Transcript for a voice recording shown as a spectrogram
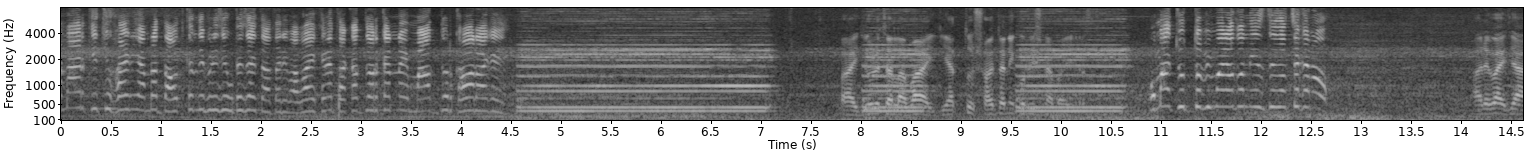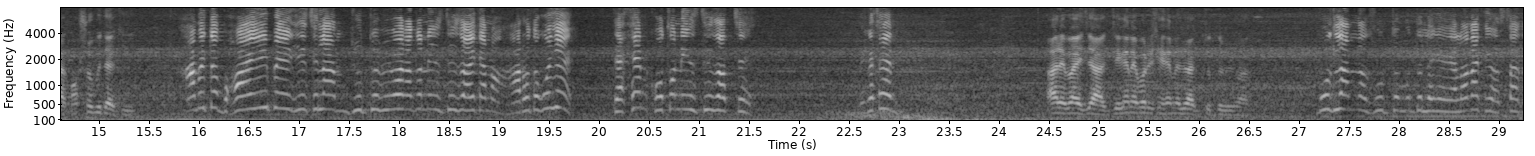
আমার কিছু হয়নি। আমরা দাউদকান্দি ব্রিজে উঠে যাই, তাড়াতাড়ি। বাবা, এখানে থাকার দরকার নেই মাছ দর খাওয়ার আগে। ভাই জোরে চালা ভাই এত শয়তানি করিস না ভাই। ওমা যুদ্ধ বিমান এত নিচ দিয়ে যাচ্ছে কেন? আরে ভাই যাক অসুবিধা কি? আমি তো ভয়ই পেয়ে গিয়েছিলাম যুদ্ধ বিমান এত নিচ দিয়ে যায় কেন? আরও তো বুঝে? দেখেন কত নিচ দিয়ে যাচ্ছে। দেখেছেন? আরে ভাই যাক যেখানে পারি সেখানে যাক যুদ্ধ বিমান। বুঝলাম না যুদ্ধ মধ্যে লেগে গেল নাকি ওস্তাদ?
